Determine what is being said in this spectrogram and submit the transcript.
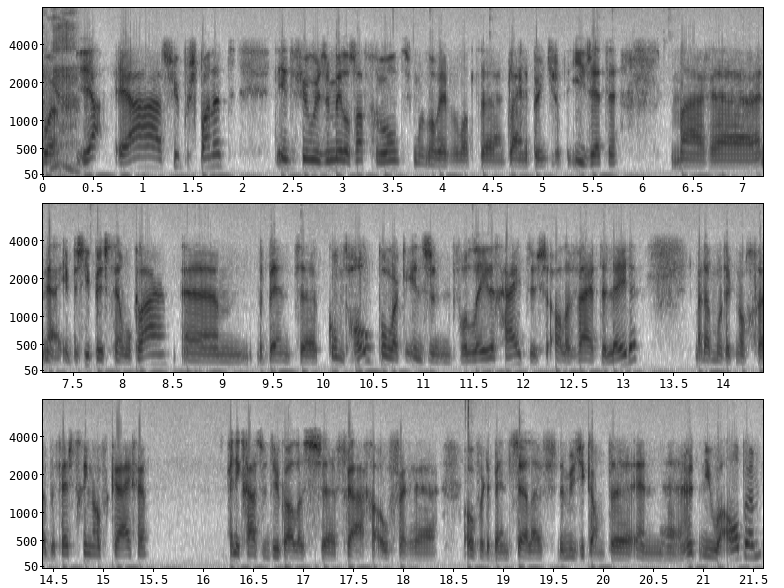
ja. Ja, ja, super spannend. Het interview is inmiddels afgerond. Ik moet nog even wat eh, kleine puntjes op de i zetten. Maar eh, nou, in principe is het helemaal klaar. Ehm, de band eh, komt hopelijk in zijn volledigheid, dus alle vijfde leden. Maar daar moet ik nog eh, bevestiging over krijgen. En ik ga ze natuurlijk alles vragen over, over de band zelf, de muzikanten en het nieuwe album.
